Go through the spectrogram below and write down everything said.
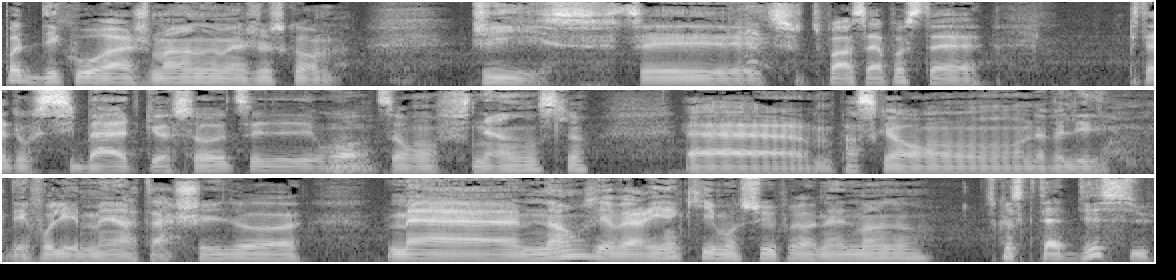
pas de découragement, là, mais juste comme, jeez, tu sais, tu, tu pensais pas que c'était peut-être aussi bad que ça, tu sais, on, Ouais. finance là, euh, parce qu'on on avait les des fois les mains attachées là, mais non, il y avait rien qui m'a surpris honnêtement là. C'est quoi ce qui t'a déçu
